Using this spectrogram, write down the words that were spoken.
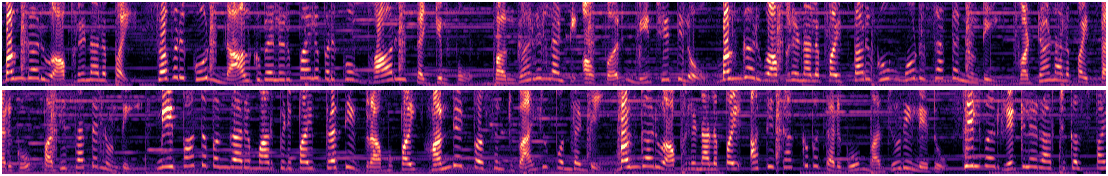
బంగారు ఆభరణాలపై సవరకు నాలుగు వేల రూపాయల వరకు భారీ తగ్గింపు. బంగారం లాంటి ఆఫర్ మీ చేతిలో. బంగారు ఆభరణాలపై తరుగు మూడు శాతం నుండి వడ్డాణాలపై తరుగు పది శాతం నుండి. మీ పాత బంగారం మార్పిడిపై ప్రతి గ్రాముపై హండ్రెడ్ పర్సెంట్ వాల్యూ పొందండి. బంగారు ఆభరణాలపై అతి తక్కువ తరుగు మంజూరీ లేదు. సిల్వర్ రెగ్యులర్ ఆర్టికల్స్ పై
